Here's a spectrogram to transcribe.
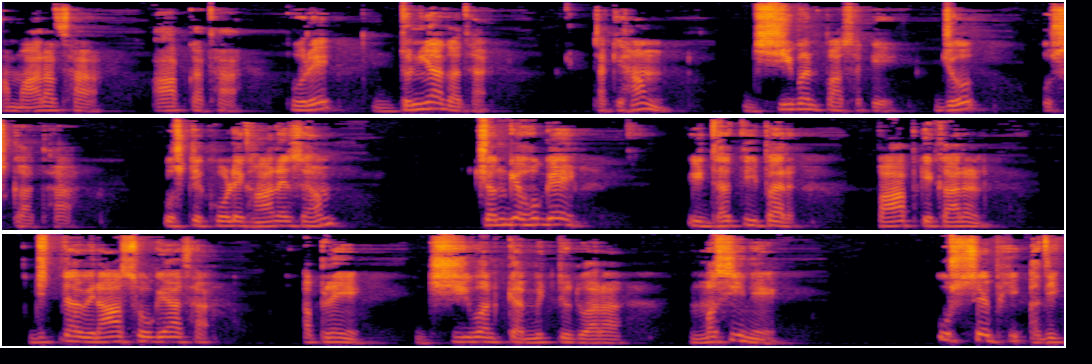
हमारा था, आपका था, पूरे दुनिया का था, ताकि हम जीवन पा सके, जो उसका था। उसके कोड़े खाने से हम चंगे हो गए। इस धरती पर पाप के कारण जितना विनाश हो गया था, अपने जीवन का मृत्यु द्वारा मसीह ने उससे भी अधिक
